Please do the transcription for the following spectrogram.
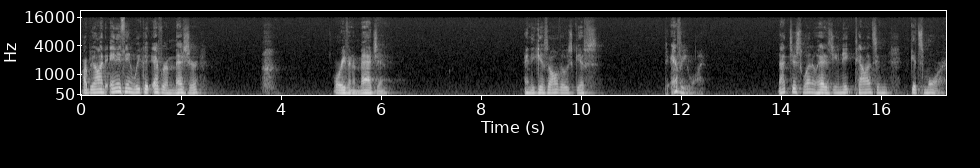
are beyond anything we could ever measure or even imagine. And he gives all those gifts to everyone. Not just one who has unique talents and gets more.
